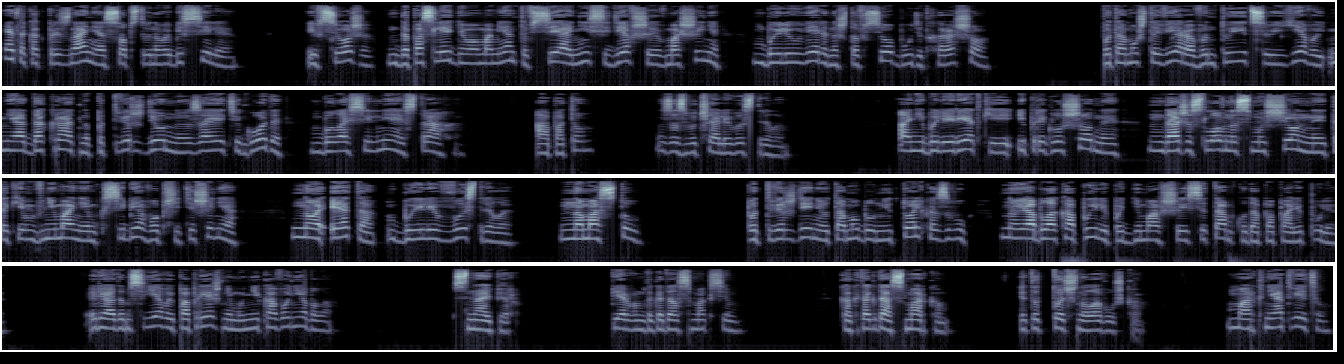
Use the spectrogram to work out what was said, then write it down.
Это как признание собственного бессилия. И все же, до последнего момента все они, сидевшие в машине, были уверены, что все будет хорошо. Потому что вера в интуицию Евы, неоднократно подтвержденную за эти годы, была сильнее страха. А потом зазвучали выстрелы. Они были редкие и приглушенные, даже словно смущенные таким вниманием к себе в общей тишине. Но это были выстрелы. На мосту. Подтверждению тому был не только звук, но и облака пыли, поднимавшиеся там, куда попали пули. Рядом с Евой по-прежнему никого не было. «Снайпер», — первым догадался Максим. «Как тогда с Марком. Это точно ловушка». Марк не ответил.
